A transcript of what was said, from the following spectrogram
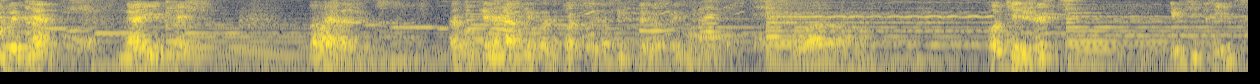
wiwe bya mwariye fresh baba yabajwe ariko bitewe n'abwirirwa zizakorera sinzi ko kuri mu ok. Juste. X prise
